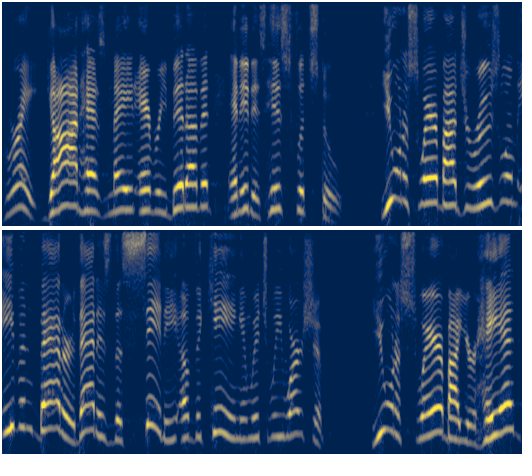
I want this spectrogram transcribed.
Great. God has made every bit of it, and it is His footstool. You want to swear by Jerusalem? Even better. That is the city of the King in which we worship. You want to swear by your head?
